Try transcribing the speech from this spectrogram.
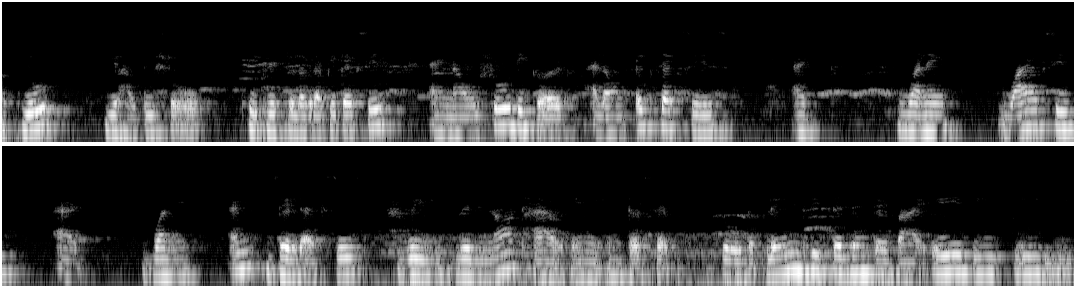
a cube you have to show three crystallographic axes and now show the cuts along x-axis at 1a, y-axis at 1a and z-axis we will not have any intercept. So the plane represented by A, B, C, D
